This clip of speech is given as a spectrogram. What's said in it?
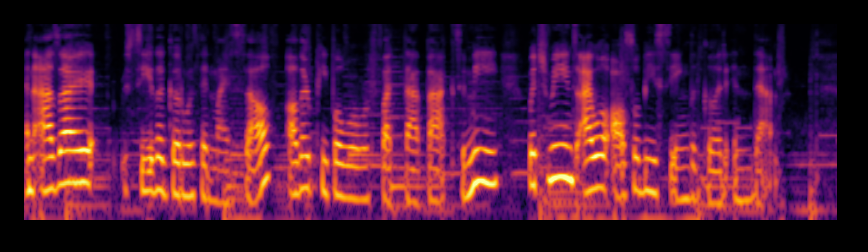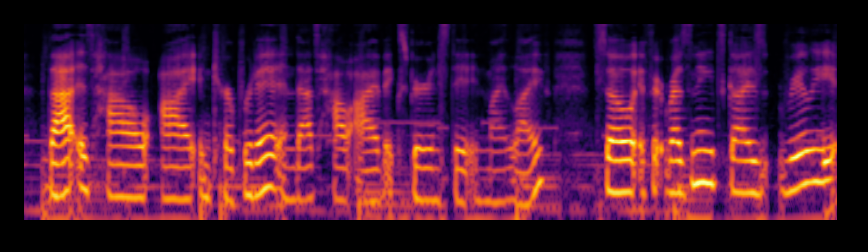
And as I see the good within myself, other people will reflect that back to me, which means I will also be seeing the good in them. That is how I interpret it, and that's how I've experienced it in my life. So, if it resonates, guys, really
